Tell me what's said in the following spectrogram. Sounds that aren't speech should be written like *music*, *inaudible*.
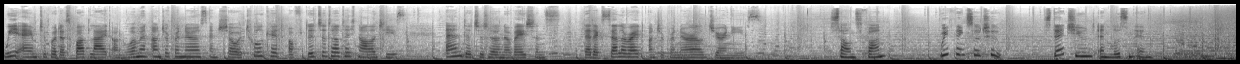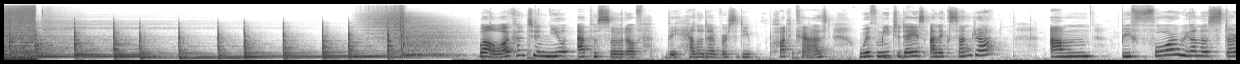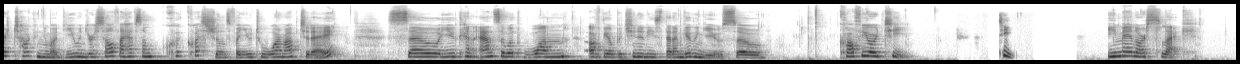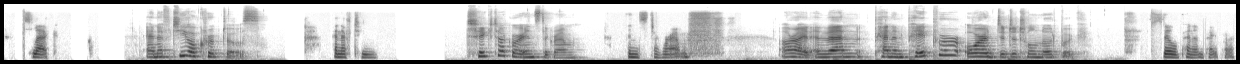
We aim to put a spotlight on women entrepreneurs and show a toolkit of digital technologies and digital innovations that accelerate entrepreneurial journeys. Sounds fun? We think so too. Stay tuned and listen in. Well, welcome to a new episode of the Hello Diversity podcast. With me today is Alexandra. Um, before we're gonna start talking about you and yourself, I have some quick questions for you to warm up today. So you can answer with one of the opportunities that I'm giving you. So, coffee or tea? Tea. Email or Slack? Slack. NFT or cryptos? NFT. TikTok or Instagram? Instagram. *laughs* All right, and then pen and paper or digital notebook? Still pen and paper.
